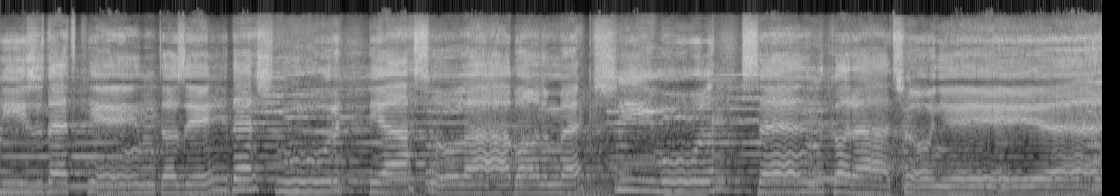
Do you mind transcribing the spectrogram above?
Kizdetként az édes úr Jászolában megsimul Szent karácsony éjjel.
